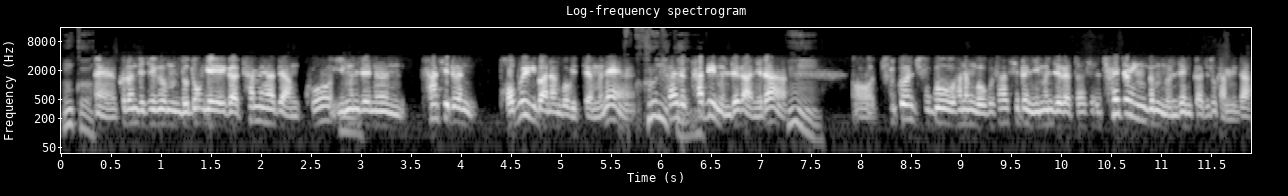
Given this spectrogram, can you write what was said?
그러니까. 네, 그런데 지금 노동계가 참여하지 않고 이 음. 문제는 사실은 법을 위반한 거기 때문에 그러니까요. 사회적 합의 문제가 아니라 음. 어, 줄건 주고 하는 거고 사실은 이 문제가 사실 최저임금 논쟁까지도 갑니다.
